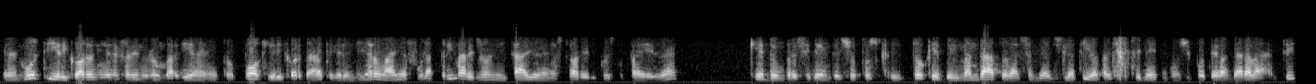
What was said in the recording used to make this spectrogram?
eh, molti ricordano il referendum in Lombardia Veneto, pochi ricordate che l'Emilia Romagna fu la prima regione d'Italia nella storia di questo paese che ebbe un presidente sottoscritto, che ebbe il mandato dell'Assemblea legislativa perché altrimenti non si poteva andare avanti,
